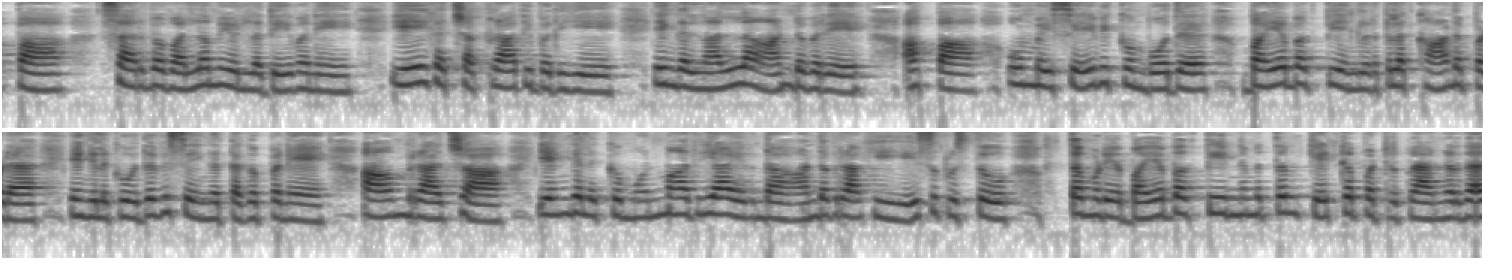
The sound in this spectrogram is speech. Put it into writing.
அப்பா சர்வ வல்லமையுள்ள தேவனே ஏக சக்கராதிபதியே எங்கள் நல்ல ஆண்டவரே. அப்பா உம்மை சேவிக்கும் போது பயபக்தி எங்களிடத்துல காணப்பட எங்களுக்கு உதவி செய்யுங்க தகப்பனே. ஆம் ராஜா எங்களுக்கு முன்மாதிரியா இருந்த ஆண்டவராகிய இயேசு கிறிஸ்து தம்முடைய பயபக்தி நிமித்தம் கேட்கப்பட்டிருக்கிறாங்கிறத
